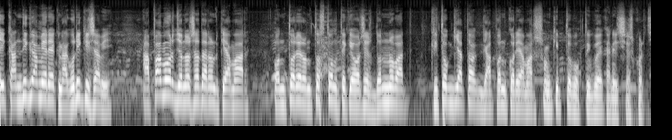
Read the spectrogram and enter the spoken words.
এই কান্দি গ্রামের এক নাগরিক হিসাবে আপামর জনসাধারণকে আমার অন্তরের অন্তঃস্থল থেকে অশেষ ধন্যবাদ, কৃতজ্ঞতা জ্ঞাপন করে আমার সংক্ষিপ্ত বক্তব্য এখানে শেষ করছি।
